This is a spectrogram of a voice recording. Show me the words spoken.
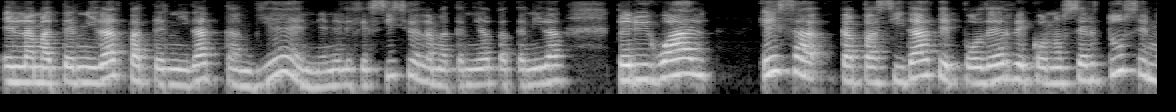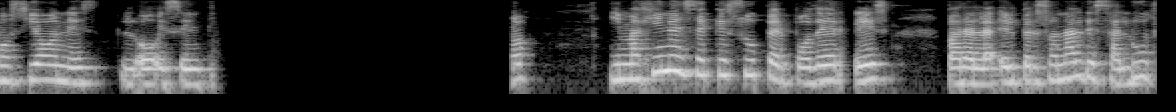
En la maternidad, paternidad también, en el ejercicio de la maternidad, paternidad, pero igual esa capacidad de poder reconocer tus emociones, lo sentir. Imagínense qué superpoder es para el personal de salud,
